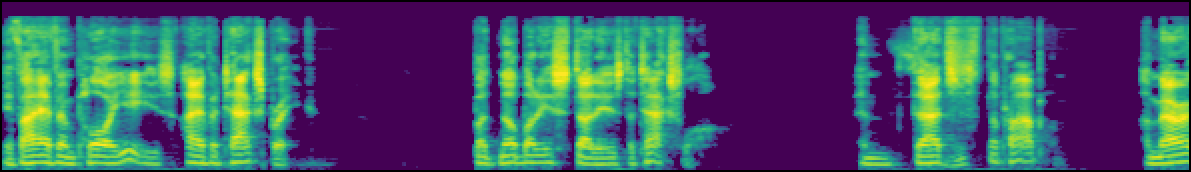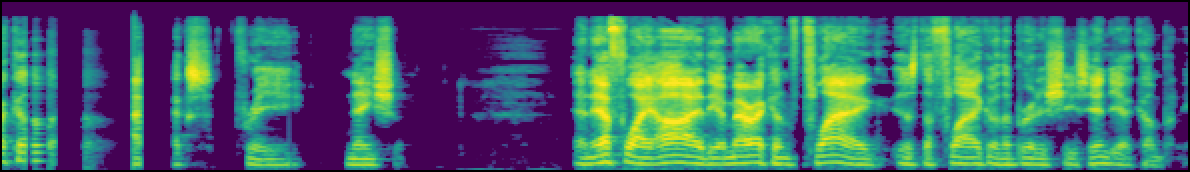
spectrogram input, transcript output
If I have employees, I have a tax break. But nobody studies the tax law. And that's mm-hmm. the problem. America tax free nation. And FYI, the American flag is the flag of the British East India Company.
